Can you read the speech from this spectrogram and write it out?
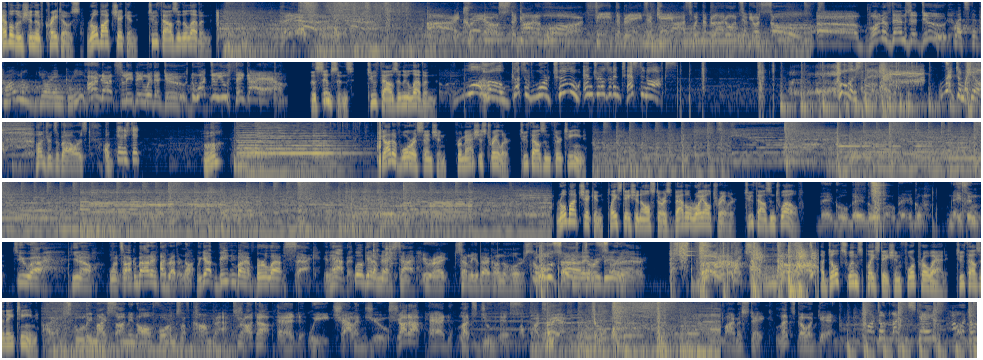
Evolution of Kratos, Robot Chicken, 2011. I, Kratos, the god of war, feed the blades of chaos with the blood orbs of your souls. Uh, one of them's a dude. What's the problem? You're in Greece. I'm not sleeping with a dude. What do you think I am? The Simpsons, 2011. Whoa! Guts of War 2! Entrails of Intestinox! Colon slash! Rectum kill! Hundreds of hours of. Finished it. Huh? God of War Ascension, from Ashes trailer, 2013. Robot Chicken, PlayStation All Stars Battle Royale trailer, 2012. Bagel, bagel, oh bagel. Nathan, Do you, uh, you know, want to talk about it? I'd rather not. We got beaten by a burlap sack. It happened. We'll get him next time. You're right. It's time to get back on the horse. Oh, sorry, didn't sorry, sorry. there. Adult Swim's PlayStation 4 Pro ad, 2018. I am schooling my son in all forms of combat. Shut up, head. We challenge you. Shut up, head. Let's do this. Atreus! My mistake. Let's go again. Oh, I don't like this game. Oh, I don't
